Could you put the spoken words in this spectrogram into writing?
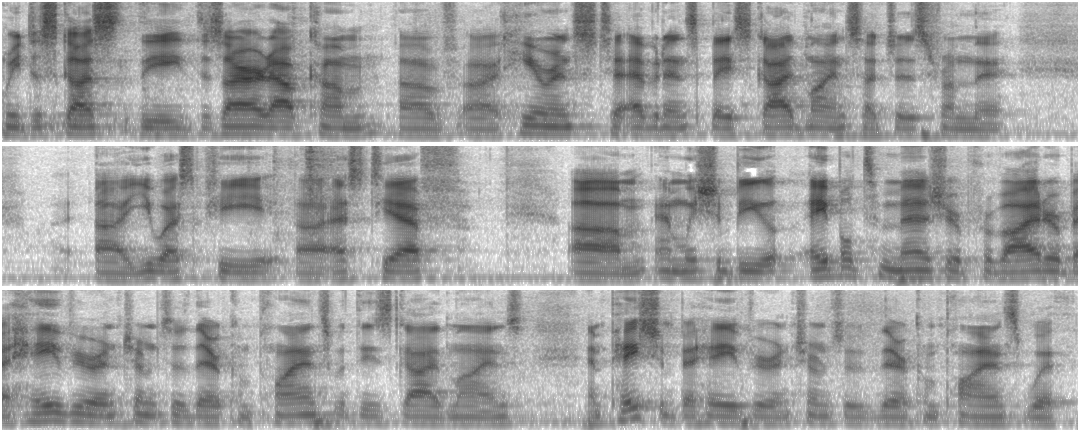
we discussed the desired outcome of uh, adherence to evidence-based guidelines such as from the uh, USP uh, STF um, and we should be able to measure provider behavior in terms of their compliance with these guidelines and patient behavior in terms of their compliance with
